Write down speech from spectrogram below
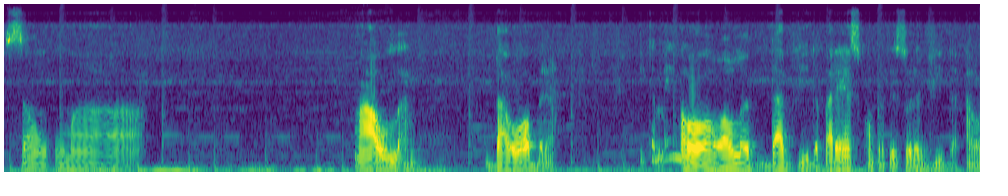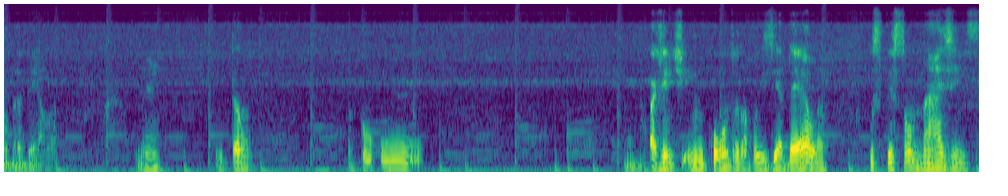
são uma uma aula da obra e também uma aula da vida. Parece com a professora Vida a obra dela, né? Então, o, o, a gente encontra na poesia dela os personagens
